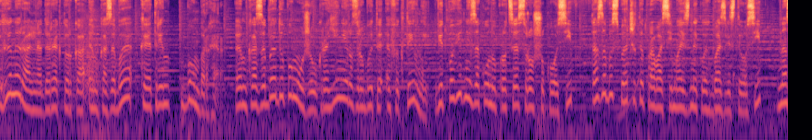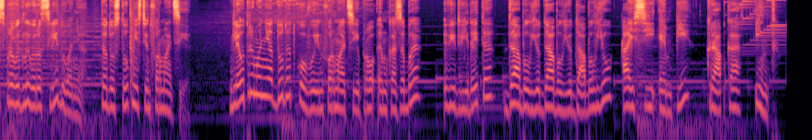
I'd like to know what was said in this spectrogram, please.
Генеральна директорка МКЗБ Кетрін Бомбергер. МКЗБ допоможе Україні розробити ефективний відповідний закону процес розшуку осіб та забезпечити права сімей зниклих безвісти осіб на справедливе розслідування та доступність інформації. Для отримання додаткової інформації про МКЗБ відвідайте www.icmp.int.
